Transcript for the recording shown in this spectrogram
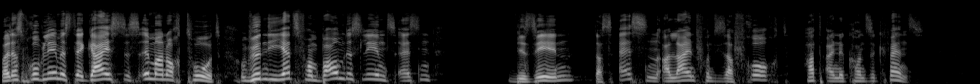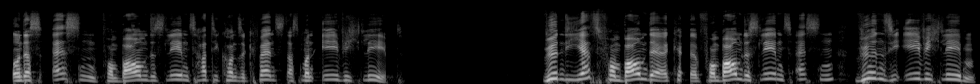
Weil das Problem ist, der Geist ist immer noch tot. Und würden die jetzt vom Baum des Lebens essen, wir sehen, das Essen allein von dieser Frucht hat eine Konsequenz. Und das Essen vom Baum des Lebens hat die Konsequenz, dass man ewig lebt. Würden die jetzt vom Baum, der, äh, vom Baum des Lebens essen, würden sie ewig leben,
